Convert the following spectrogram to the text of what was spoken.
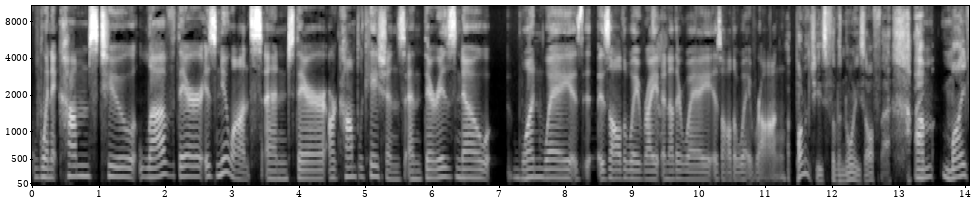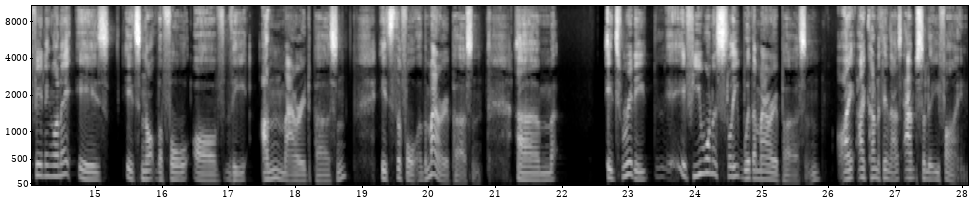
when it comes to love, there is nuance and there are complications and there is no one way is is all the way right, another way is all the way wrong. Apologies for the noise off there. Um, my feeling on it is it's not the fault of the unmarried person. It's the fault of the married person. Um, it's really, if you want to sleep with a married person, I, I kind of think that's absolutely fine.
